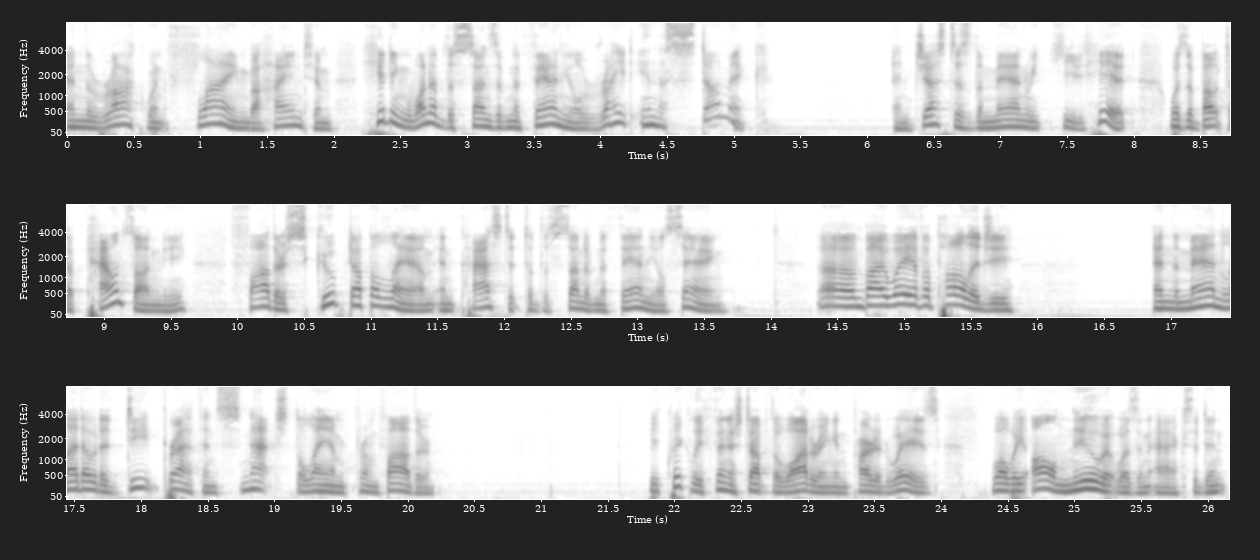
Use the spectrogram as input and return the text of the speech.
and the rock went flying behind him, hitting one of the sons of Nathaniel right in the stomach. And just as the man he'd hit was about to pounce on me, father scooped up a lamb and passed it to the son of Nathaniel, saying, uh, By way of apology. And the man let out a deep breath and snatched the lamb from father. We quickly finished up the watering and parted ways, while we all knew it was an accident,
